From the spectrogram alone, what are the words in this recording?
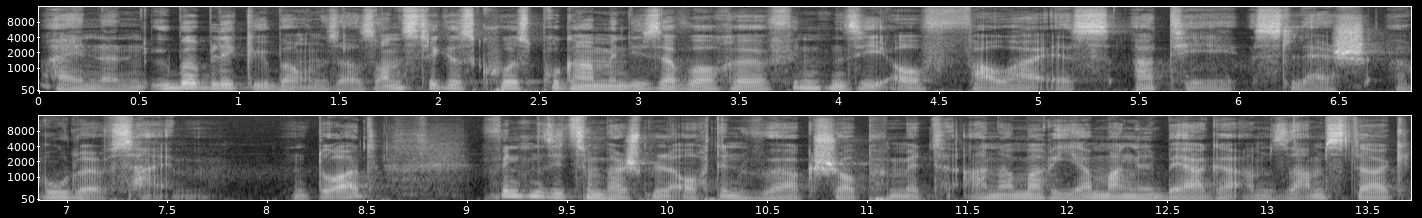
Einen Überblick über unser sonstiges Kursprogramm in dieser Woche finden Sie auf vhs.at slash rudolfsheim. Dort finden Sie zum Beispiel auch den Workshop mit Anna-Maria Mangelberger am Samstag,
